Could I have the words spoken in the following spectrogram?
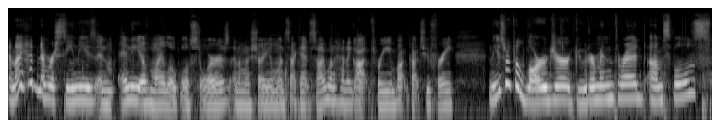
And I had never seen these in any of my local stores, and I'm going to show you in one second. So I went ahead and got three and bought, got two free. And these are the larger Gutermann thread um, spools.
